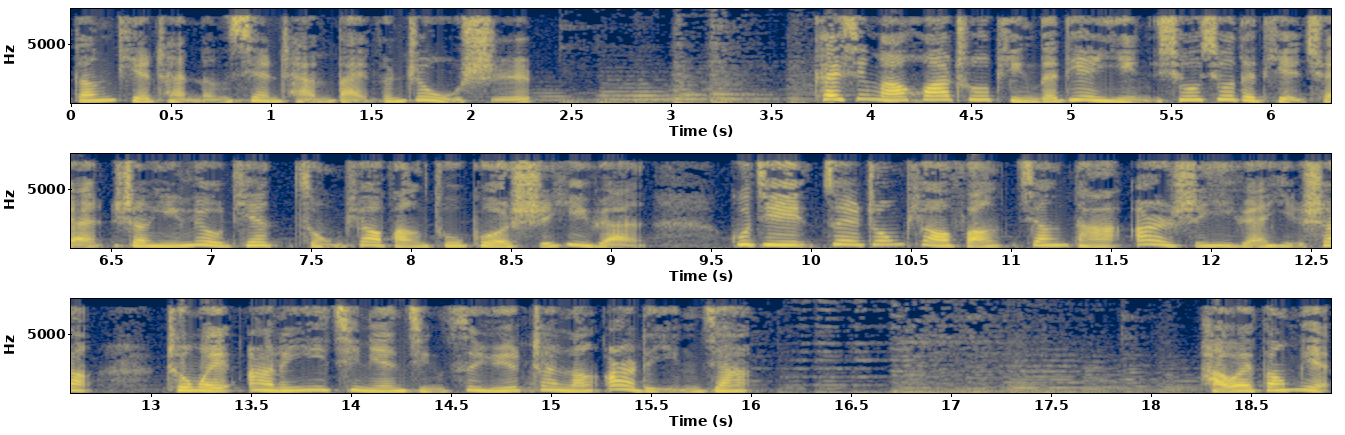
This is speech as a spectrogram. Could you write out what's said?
钢铁产能限产百分之五十。开心麻花出品的电影《羞羞的铁拳》上映六天，总票房突破十亿元，估计最终票房将达二十亿元以上，成为二零一七年仅次于《战狼二》的赢家。海外方面。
